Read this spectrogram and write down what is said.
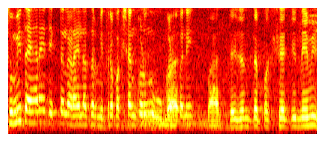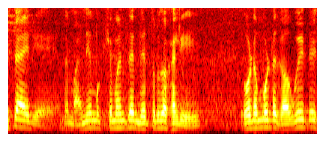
तुम्ही तयार आहेत एकटं लढायला जर मित्रपक्षांकडून उघडपणे? भारतीय जनता पक्षाची नेहमीच तयारी आहे. आता माननीय मुख्यमंत्री नेतृत्वाखाली एवढं मोठं गावगळी देश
